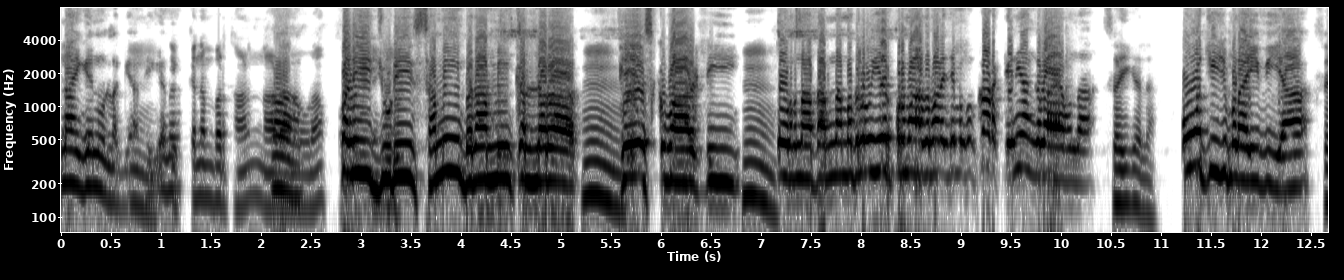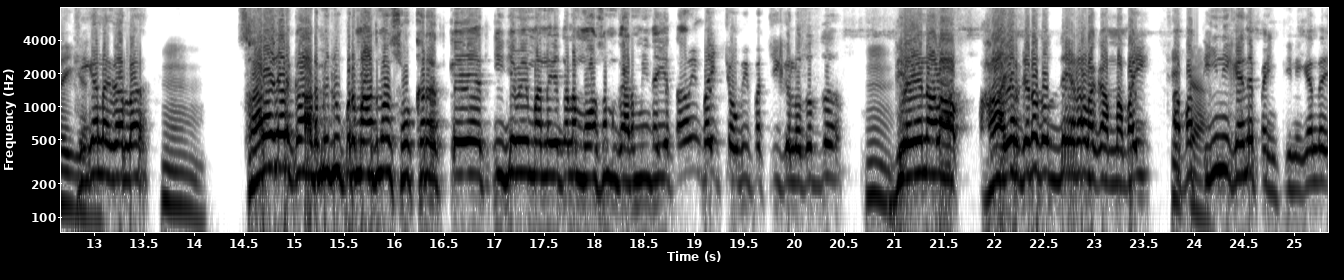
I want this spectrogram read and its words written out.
ਨਾ ਹੀ ਨੂੰ ਲੱਗਿਆ ਠੀਕ ਹੈ ਨਾ? ਇੱਕ ਨੰਬਰ ਥਣ ਨਾੜਾ ਨੂੜਾ ਪਲੀ ਜੁੜੀ ਸਮੀ ਬਦਾਮੀ ਕਲਰ ਫੇਸ ਕੁਆਲਿਟੀ ਤੁਰਨਾ ਤਰਨਾ ਮਤਲਬ ਯਾਰ ਪ੍ਰਮਾਤਮਾ ਨੇ ਜਿਵੇਂ ਕੋਈ ਘੜ ਕੇ ਨਹੀਂ ਅੰਗ ਲਾਇਆ ਹੁੰਦਾ। ਸਹੀ ਗੱਲ ਆ। ਉਹ ਚੀਜ਼ ਬਣਾਈ ਵੀ ਆ ਠੀਕ ਹੈ ਨਾ ਗੱਲ? ਹੂੰ। ਸਾਰਾ ਯਾਰ ਕਾਰਡ ਮੈਨੂੰ ਪ੍ਰਮਾਤਮਾ ਸੁੱਖ ਰੱਖ ਕੇ ਕੀ ਜਿਵੇਂ ਮੰਨ ਕੇ ਚੱਲ ਮੌਸਮ ਗਰਮੀ ਦਾ ਹੀ ਆ, ਤਾਂ ਵੀ ਬਾਈ 24 25 ਕਿਲੋ ਦੁੱਧ ਹੂੰ। ਦੇਣ ਵਾਲਾ ਹਾਜ਼ਰ ਜਿਹੜਾ ਦੁੱਧ ਦੇਣ ਵਾਲਾ ਕੰਮ ਆ ਬਾਈ ਆਪਾਂ ਆ। 30 ਨਹੀਂ ਕਹਿੰਦੇ 35 ਨਹੀਂ ਕਹਿੰਦੇ।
